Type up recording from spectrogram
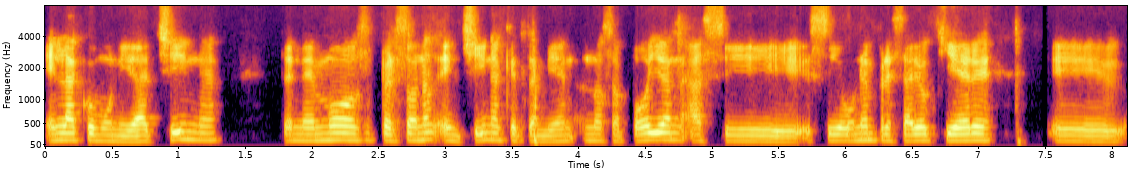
en la comunidad china. Tenemos personas en China que también nos apoyan. Así, si un empresario quiere eh,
